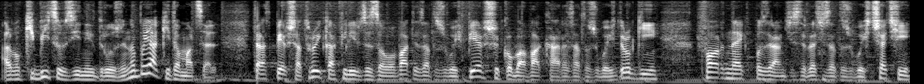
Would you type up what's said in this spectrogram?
albo kibiców z innych drużyn, no bo jaki to ma cel? Teraz pierwsza trójka, Filip Zezołowaty za to, że byłeś pierwszy, Koba Wakar za to, że byłeś drugi, Fornek, pozdrawiam cię serdecznie za to, że byłeś trzeci.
